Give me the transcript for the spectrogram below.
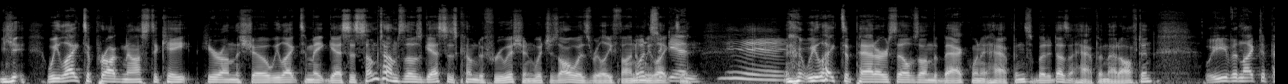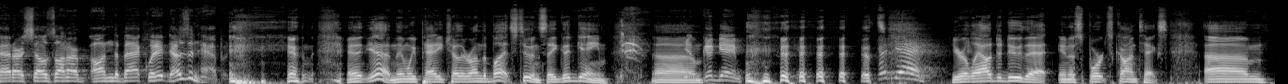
y- we like to prognosticate here on the show. We like to make guesses. Sometimes those guesses come to fruition, which is always really fun. Once and we like again, to we like to pat ourselves on the back when it happens, but it doesn't happen that often. we even like to pat ourselves on our on the back when it doesn't happen. and, and yeah, and then we pat each other on the butts too and say "good game." Um, Yep, good game. good game. You're allowed to do that in a sports context. Um,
